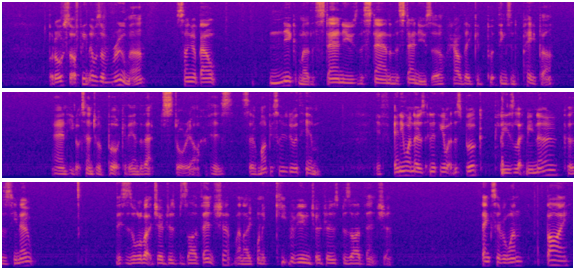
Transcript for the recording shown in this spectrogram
but also I think there was a rumour sung about Nigma, the stand user, the stand and the stand user, how they could put things into paper, and he got turned to a book at the end of that story arc of his. So it might be something to do with him. If anyone knows anything about this book, please let me know, because you know, this is all about JoJo's Bizarre Adventure, and I want to keep reviewing JoJo's Bizarre Adventure. Thanks, everyone. Bye.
